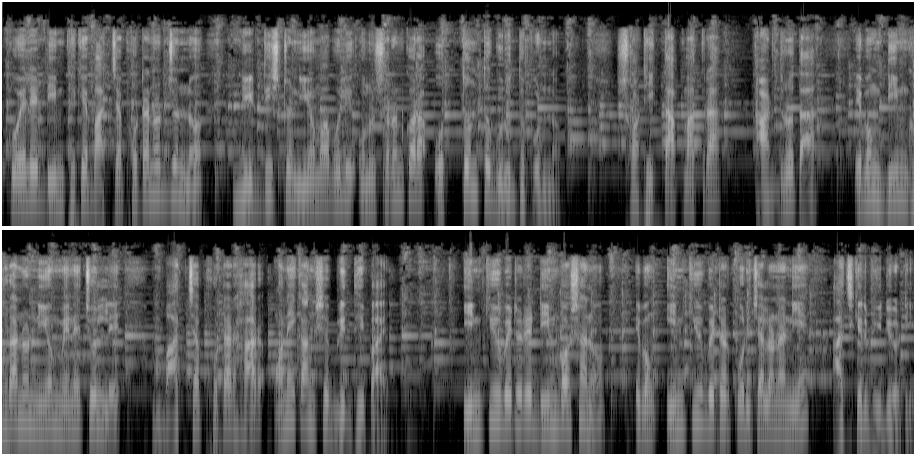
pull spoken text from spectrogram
কোয়েলের ডিম থেকে বাচ্চা ফোটানোর জন্য নির্দিষ্ট নিয়মাবলী অনুসরণ করা অত্যন্ত গুরুত্বপূর্ণ। সঠিক তাপমাত্রা, আর্দ্রতা এবং ডিম ঘোরানোর নিয়ম মেনে চললে বাচ্চা ফোটার হার অনেকাংশে বৃদ্ধি পায়। ইনকিউবেটরে ডিম বসানো এবং ইনকিউবেটর পরিচালনা নিয়ে আজকের ভিডিওটি।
